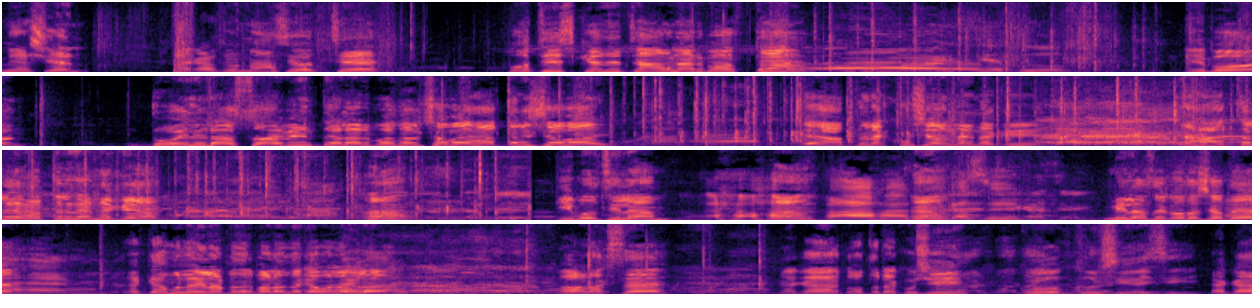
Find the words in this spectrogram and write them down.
নিয়ে আসেন। কাকার জন্য আছে হচ্ছে পঁচিশ কেজি চাউলের বস্তা। এবং দুই লিটার সয়াবিন তেলের বদল সবাই হাত তালি সবাই। এ আপনারা খুশি হন নাকি? হাত তালি হাত তালি দেন নাকি? হ্যাঁ? কি বলছিলাম? হ্যাঁ? হ্যাঁ, হ্যাঁ, মিল আছে কথার সাথে? কেমন লাগল আপনাদের ভালো না কেমন লাগল? ভালো লাগছে? কাকা কতটা খুশি? খুব খুশি হয়েছি। কাকা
